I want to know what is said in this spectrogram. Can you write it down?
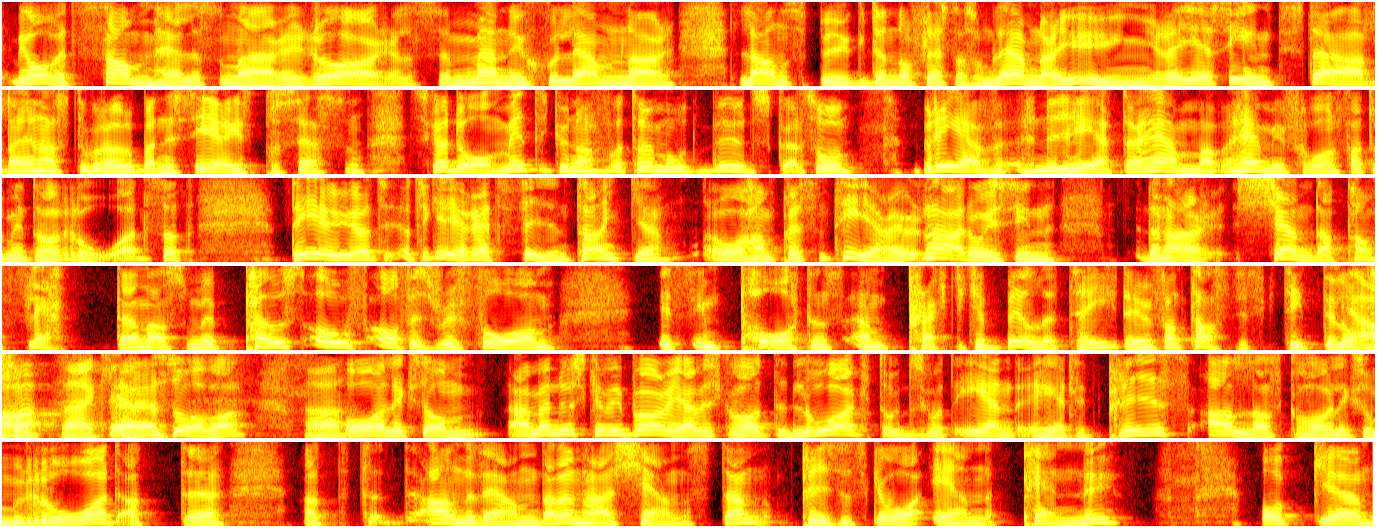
vi har ett samhälle som är i rörelse. Människor lämnar landsbygden, de flesta som lämnar är yngre, ger sig in till städerna i den här stora urbaniseringsprocessen. Ska de inte kunna få ta emot budskap, alltså brevnyheter hemma, hemifrån för att de inte har råd? Så det är ju, jag tycker det är en rätt fin tanke och han presenterar ju det här då i sin, den här kända pamfletten, alltså med Post Office Reform, Its Importance and Practicability. Det är en fantastisk titel också. Ja, verkligen. Eh, så, va? Ja. Och liksom, ja, men nu ska vi börja, vi ska ha ett lågt och det ska vara ett enhetligt pris. Alla ska ha liksom råd att, eh, att använda den här tjänsten. Priset ska vara en penny. Och eh,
